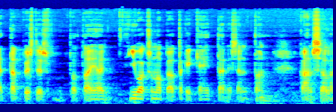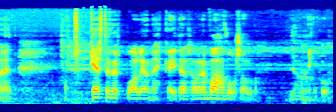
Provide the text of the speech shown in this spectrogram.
että pystyisi tota, ihan juoksunopeuttakin kehittämään, niin se nyt on myös sellainen, että et kestävyyspuoli on ehkä itsellä sellainen vahvuus ollut Niin kuin,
